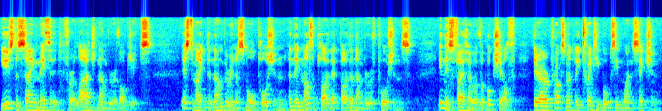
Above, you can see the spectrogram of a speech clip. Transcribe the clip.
Use the same method for a large number of objects. Estimate the number in a small portion and then multiply that by the number of portions. In this photo of a bookshelf, there are approximately 20 books in one section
